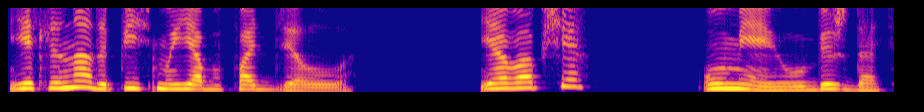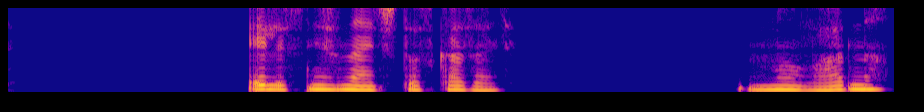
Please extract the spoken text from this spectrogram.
Если надо, письма я бы подделала. Я вообще умею убеждать. Элис не знает, что сказать. Ну ладно,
